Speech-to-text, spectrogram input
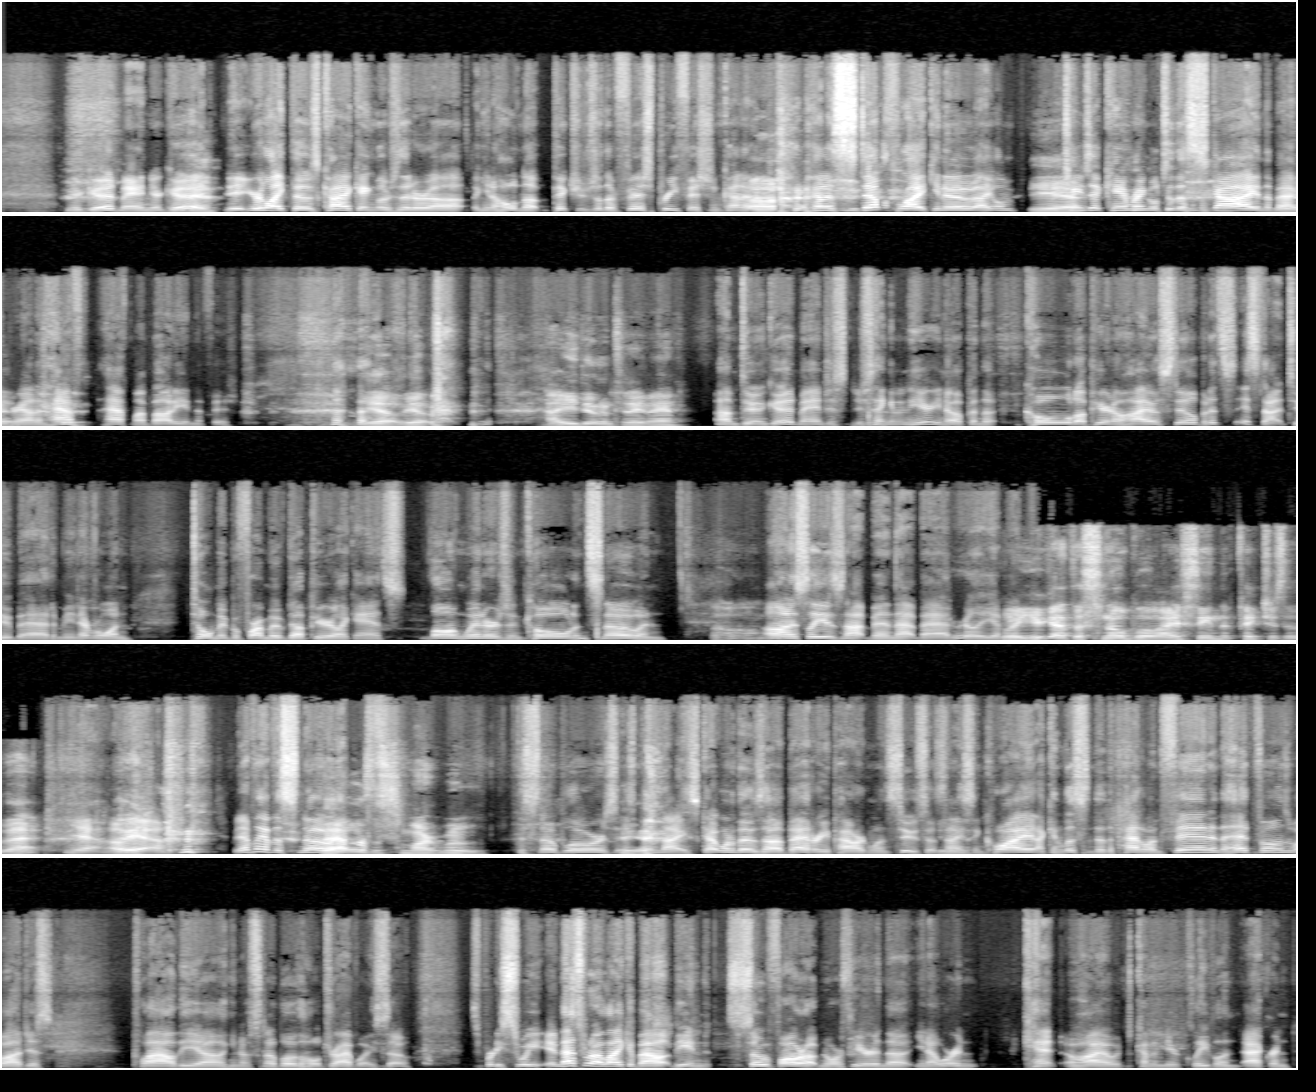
you're, good, man. You're good. Yeah. You're like those kayak anglers that are, uh, you know, holding up pictures of their fish pre-fishing, kind of, uh, kind of stealth like. You know, I um, yeah. change that camera angle to the sky in the background yeah. and half half my body in the fish. yep, yep. How you doing today, man? I'm doing good, man. Just just hanging in here, you know, up in the cold up here in Ohio still, but it's it's not too bad. I mean, everyone told me before I moved up here, like, eh, it's long winters and cold and snow, and oh, honestly, it's not been that bad, really. I well, you got the snow blow. I've seen the pictures of that. Yeah. Oh yeah. we definitely have the snow. that was a smart move. The snow blowers has yeah. been nice. Got one of those uh, battery powered ones too, so it's yeah. nice and quiet. I can listen to the paddle and fin and the headphones while I just plow the uh, you know snow blow the whole driveway. So it's pretty sweet, and that's what I like about being so far up north here in the you know we're in Kent, Ohio, kind of near Cleveland, Akron.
